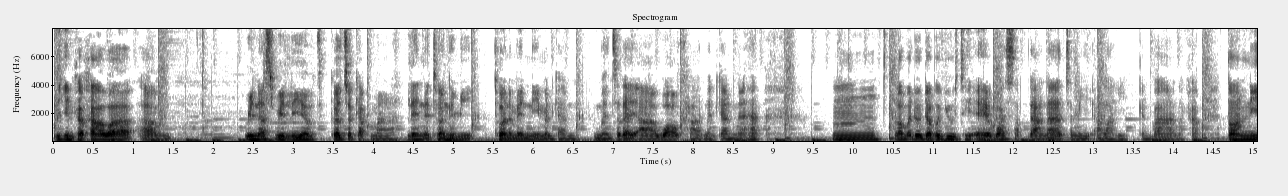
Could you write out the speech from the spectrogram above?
ได้ยินคร่าวๆว่า Venus Williams ก็จะกลับมาเล่นในทัวร์นาเมนต์ทัวร์นาเมนต์นี้เหมือนกัน เหมือนจะได้อ่า wild card เหมือนกันนะฮะเรามาดู WTA ว่าสัปดาห์หน้าจะมีอะไรกันบ้างนะครับ ตอนนี้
